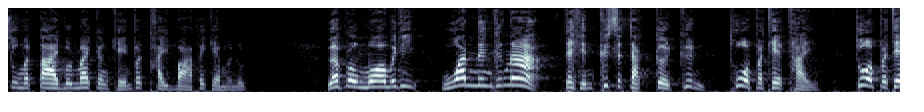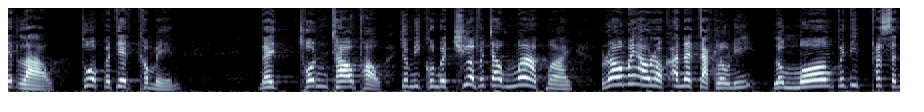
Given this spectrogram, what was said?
ซูมาตายบนไม้กางเขนเพื่อไถ่บาปให้แก่มนุษย์ แล้วพระองค์มองไปที่วันหนึ่งข้างหน้าจะเห็นคริสตจักรเกิดขึ้น ทั่วประเทศไทย ทั่วประเทศลาว ทั่วประเทศเขมร ในชนชาวเผ่า จะมีคนมาเชื่อพระเจ้ามากมาย เราไม่เอาหรอกอาณาจักรเหล่านี้ เรามองไปที่พระสัญ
